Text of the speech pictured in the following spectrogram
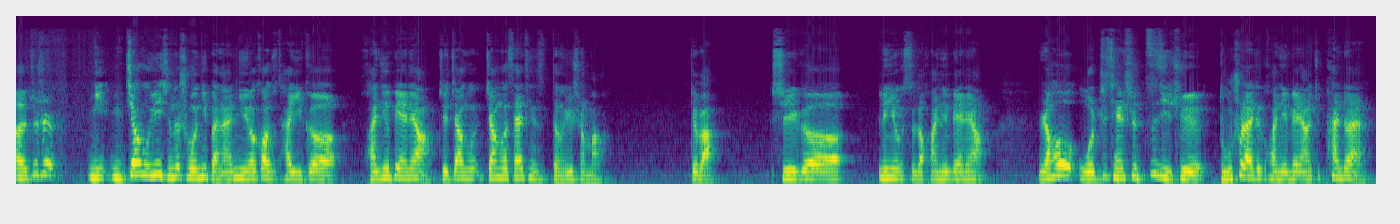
呃，就是你你 Django 运行的时候，你本来你要告诉它一个环境变量，就 Django Django settings 等于什么，对吧？是一个 Linux 的环境变量。然后我之前是自己去读出来这个环境变量去判断，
